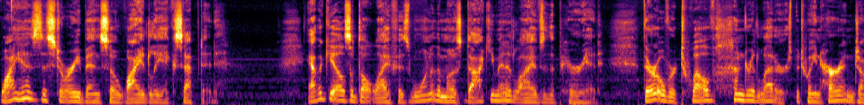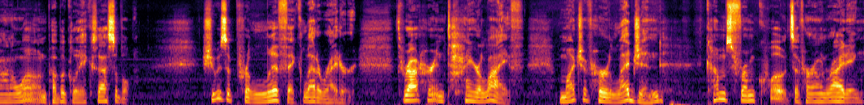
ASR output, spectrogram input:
Why has the story been so widely accepted? Abigail's adult life is one of the most documented lives of the period. There are over 1,200 letters between her and John alone publicly accessible. She was a prolific letter writer throughout her entire life. Much of her legend comes from quotes of her own writing.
